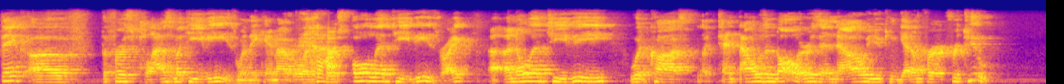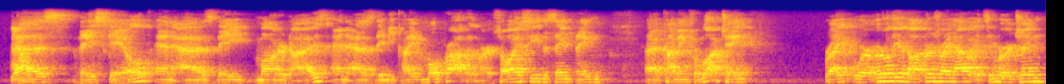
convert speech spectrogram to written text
think of the first plasma TVs when they came out, or the first OLED TVs, right? Uh, an OLED TV would cost like ten thousand dollars, and now you can get them for for two. Yeah. As they scaled and as they modernized and as they became more popular. So I see the same thing uh, coming from blockchain, right? We're early adopters right now. It's emerging.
